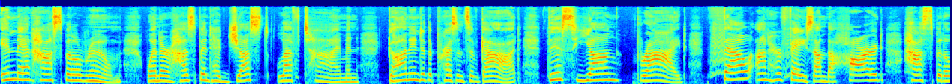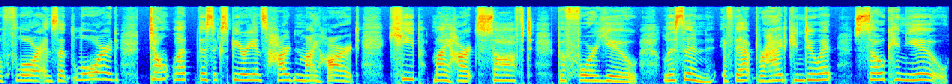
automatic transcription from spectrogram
in that hospital room, when her husband had just left time and gone into the presence of God, this young bride fell on her face on the hard hospital floor and said, Lord, don't let this experience harden my heart. Keep my heart soft before you. Listen, if that bride can do it, so can you.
